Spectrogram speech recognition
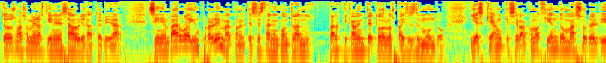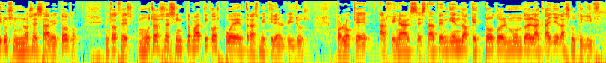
todos más o menos tienen esa obligatoriedad. Sin embargo, hay un problema con el que se están encontrando prácticamente todos los países del mundo, y es que aunque se va conociendo más sobre el virus, no se sabe todo. Entonces, muchos asintomáticos pueden transmitir el virus, por lo que al final se está tendiendo a que todo el mundo en la calle las utilice.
